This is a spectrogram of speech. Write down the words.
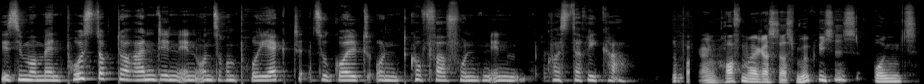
Die ist im Moment Postdoktorandin in unserem Projekt zu Gold- und Kupferfunden in Costa Rica. Super, dann hoffen wir, dass das möglich ist und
